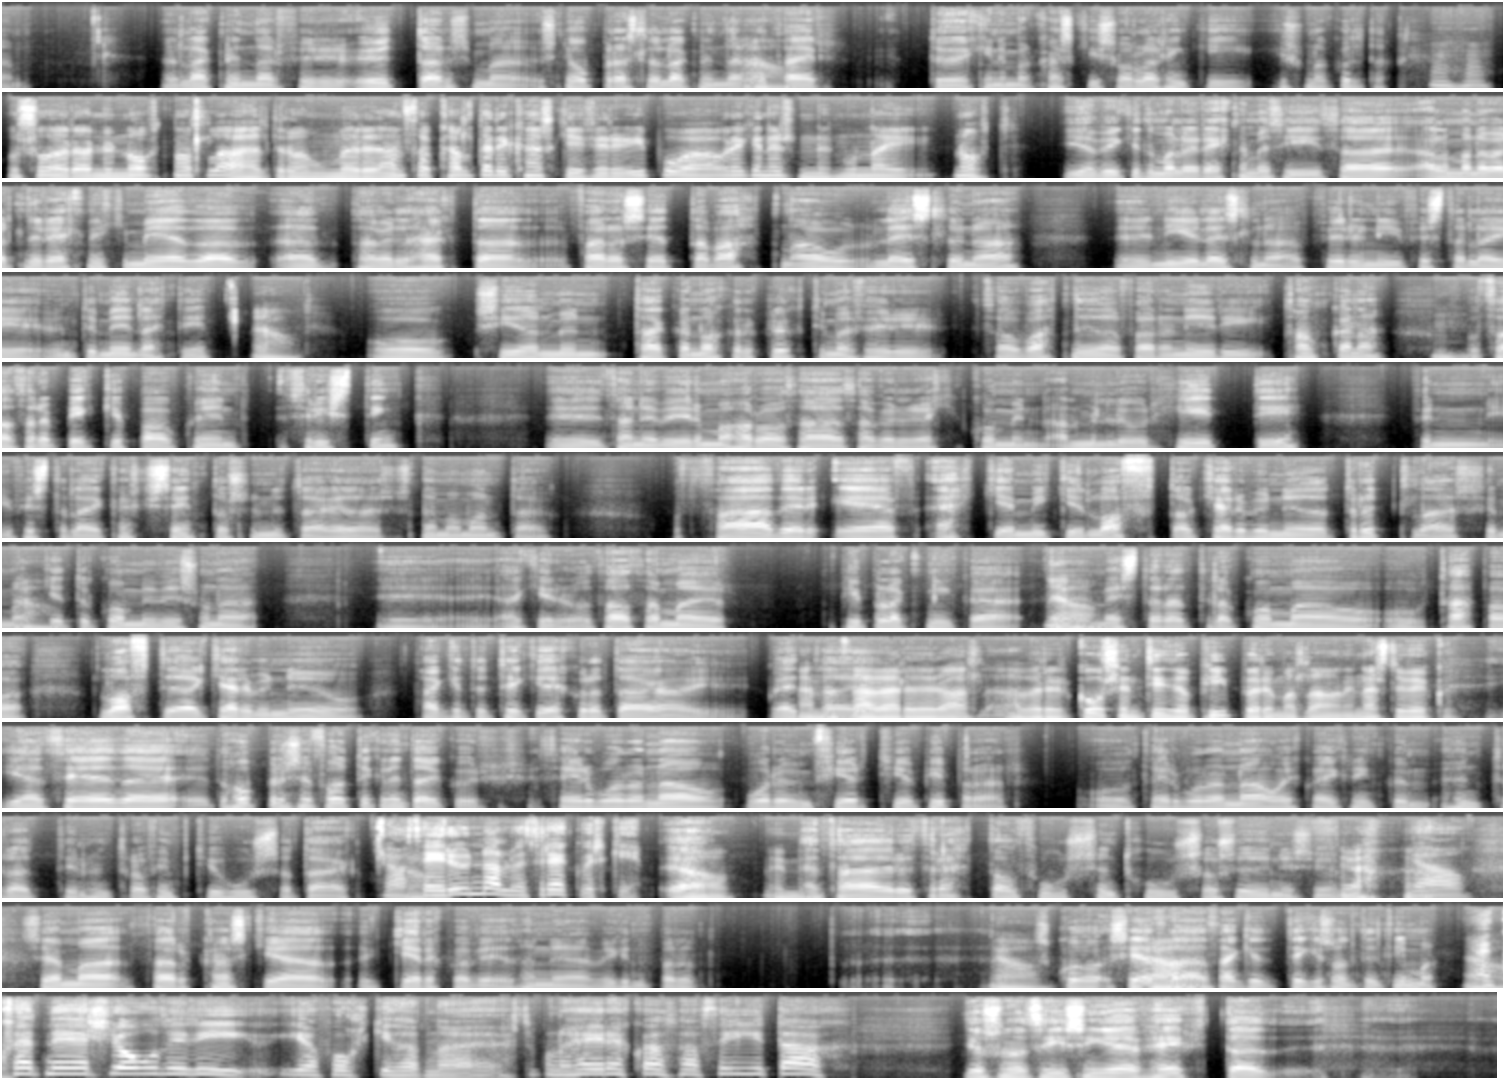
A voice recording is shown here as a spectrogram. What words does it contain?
lagninnar fyrir utan sem að snjóbræslu lagninnar að þær dög ekki nema kannski sólarhingi í, í svona gulda. Mhm. Og svo er önnu nótt náttúrulega, heldur að hún verið ennþá kaldari kannski fyrir íbúa á Reykjanesinu núna í nótt. Já, við getum alveg rekna með því. Það almannavarnir rekna ekki með að, að það verði hægt að fara að setja vatn á leiðsluna, eh, nýju leiðsluna fyrir í fyrsta lagi undir miðlætti Já, og síðan mun taka nokkra klukktíma fyrir þá vatnið að fara niður í tankana Mhm. og það þarf að byggja upp ákveðin þrýsting Eh, þannig að við erum að horfa á það að það verður ekki komin almennilegur hiti fyrir í fyrsta lagi kannski seint á sunnudag eða snemma mándag og það er ef ekki er mikið loft á kerfinu eða drulla sem að getur komið við svona e, aðgerður og þá það maður pípalagninga meistara til að koma og, og tappa loftið að kerfinu og það getur tekið einhverja daga þannig að að- það verður, verður góðsendið og pípurum allavega í næstu viku. Já, þegar hópurinn sem fótt í Grindavíkur, þeir voru að ná, voru um 40 píparar og þeir voru að ná eitthvað í kringum 100 til 150 hús á dag. Já, Já. þeir unna alveg þrekvirki. Já, en það eru 13.000 hús á Já, sem að þarf kannski að gera eitthvað við, þannig að við getum bara sko, séð Já. það að það getur tekið svolítið tíma. já. en hvernig er hljóðið í já, fólki þarna? Ertu búin að heyra eitthvað það því í dag? Já, svona því sem ég hef heyrt að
